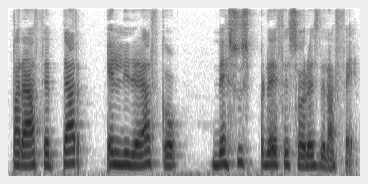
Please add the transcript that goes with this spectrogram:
para aceptar el liderazgo de sus predecesores de la fe.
